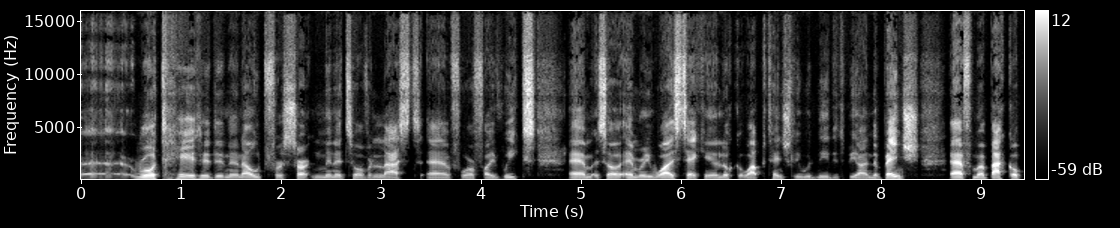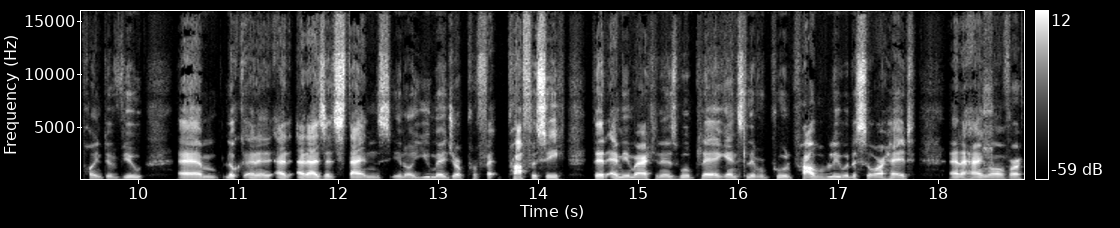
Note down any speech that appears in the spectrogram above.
uh, rotated in and out for certain minutes over the last uh, four or five weeks. Um, so Emery was taking a look at what potentially would need to be on the bench uh, from a backup point of view. Um, look, and, and, and, as it stands, you know, you made your prof- prophecy that Emi Martinez will play against Liverpool, probably with a sore head and a hangover,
